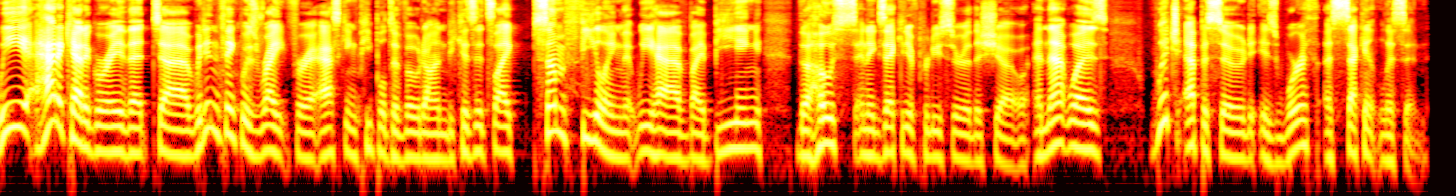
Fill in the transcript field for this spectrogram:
We had a category that uh, we didn't think was right for asking people to vote on because it's like some feeling that we have by being the hosts and executive producer of the show. And that was which episode is worth a second listen?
